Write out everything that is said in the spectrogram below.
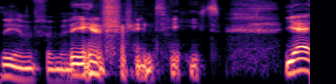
The infamy. The infamy, indeed. Yeah,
